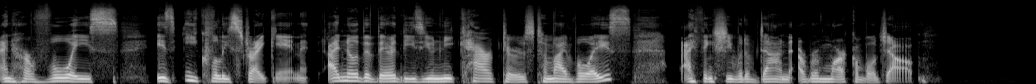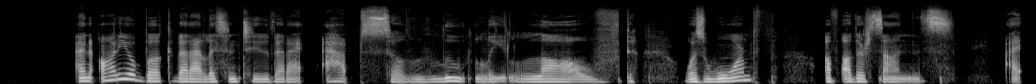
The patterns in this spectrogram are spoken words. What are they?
and her voice is equally striking. I know that there are these unique characters to my voice. I think she would have done a remarkable job. An audiobook that I listened to that I absolutely loved was Warmth of Other Suns. I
